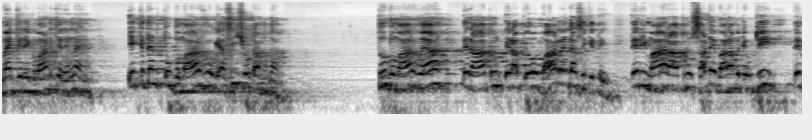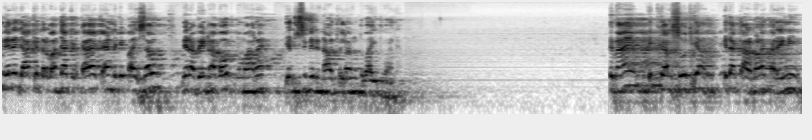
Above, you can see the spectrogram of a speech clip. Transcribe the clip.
ਮੈਂ ਤੇਰੇ ਗਵਾਂਢ 'ਚ ਰਹਿਣਾ ਹੈ। ਇੱਕ ਦਿਨ ਤੂੰ ਬਿਮਾਰ ਹੋ ਗਿਆ ਸੀ, ਛੋਟਾ ਹੁੰਦਾ। ਤੂੰ ਬਿਮਾਰ ਹੋਇਆ ਤੇ ਰਾਤ ਨੂੰ ਤੇਰਾ ਪਿਓ ਬਾਹਰ ਰਹਿੰਦਾ ਸੀ ਕਿਤੇ। ਤੇਰੀ ਮਾਂ ਰਾਤ ਨੂੰ 12:30 ਵਜੇ ਉੱਠੀ ਤੇ ਮੇਰੇ ਜਾ ਕੇ ਦਰਵਾਜ਼ਾ ਖੜਕਾਇਆ, ਕਹਿਣ ਲੱਗੇ, ਭਾਈ ਸਾਹਿਬ, ਮੇਰਾ ਬੇਟਾ ਬਹੁਤ ਬਿਮਾਰ ਹੈ, ਜੇ ਤੁਸੀਂ ਮੇਰੇ ਨਾਲ ਚੱਲੋ ਇਹਨੂੰ ਦਵਾਈ ਦਵਾ ਲੈ ਤੇ ਮੈਂ ਇੱਕ ਗੱਲ ਸੋਚ ਗਿਆ, ਇਹਦਾ ਘਰ ਵਾਲਾ ਘਰੇ ਨਹੀਂ,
